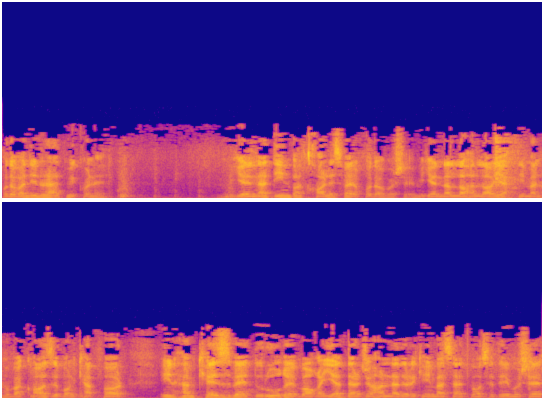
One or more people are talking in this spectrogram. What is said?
خداوند این رد می‌کنه. میگه نه دین باید خالص برای خدا باشه. میگه ان الله لا یهدی من هو کاذب کفار. این هم کذب دروغ واقعیت در جهان نداره که این وسط واسطه باشه.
